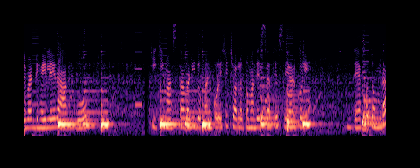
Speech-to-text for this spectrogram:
এবার ঢেলে রাখব। কী কী মাসকাবারি দোকান করেছি চলো তোমাদের সাথে শেয়ার করি। দেখো তোমরা।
